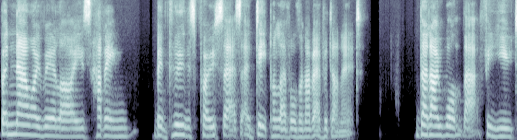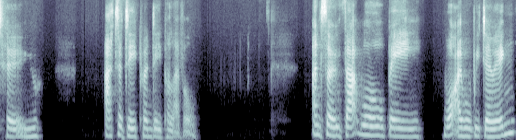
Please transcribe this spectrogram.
But now I realize, having been through this process at a deeper level than I've ever done it, that I want that for you too at a deeper and deeper level. And so that will be what I will be doing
